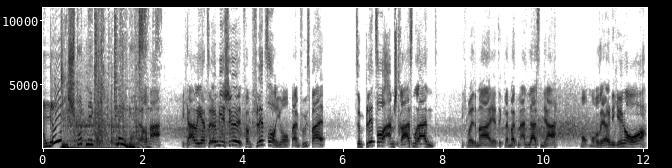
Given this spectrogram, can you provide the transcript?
Hallo? Die Sputnik Mailbox. Hör mal, ich habe jetzt umgeschult vom Flitzer hier beim Fußball zum Blitzer am Straßenrand. Ich wollte mal die Klamotten anlassen, ja. Man, man wird ja auch nicht jünger, oder?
